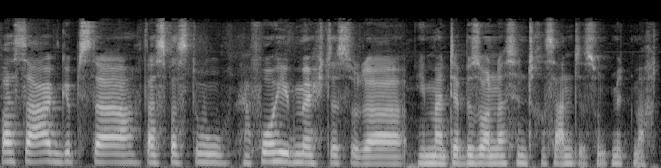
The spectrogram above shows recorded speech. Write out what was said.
was sagen? Gibt es da was, was du hervorheben möchtest oder jemand, der besonders interessant ist und mitmacht?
